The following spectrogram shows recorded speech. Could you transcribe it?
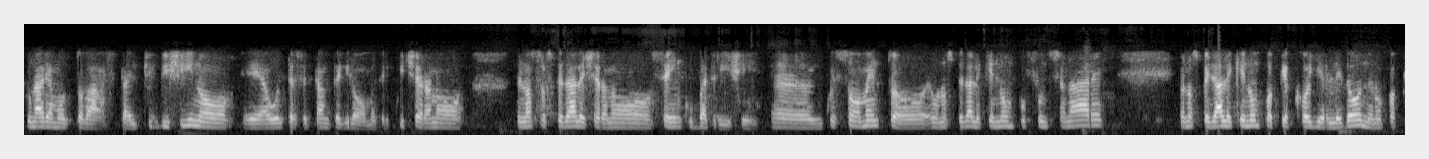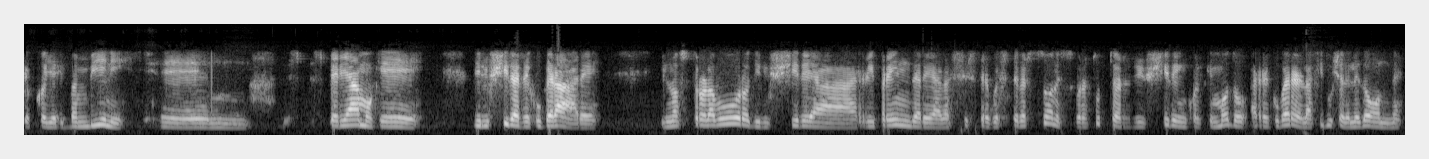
un'area molto vasta, il più vicino è a oltre 70 km. Qui c'erano, nel nostro ospedale c'erano sei incubatrici. Eh, in questo momento è un ospedale che non può funzionare, è un ospedale che non può più accogliere le donne, non può più accogliere i bambini. E, speriamo che, di riuscire a recuperare il nostro lavoro di riuscire a riprendere ad assistere queste persone e soprattutto a riuscire in qualche modo a recuperare la fiducia delle donne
